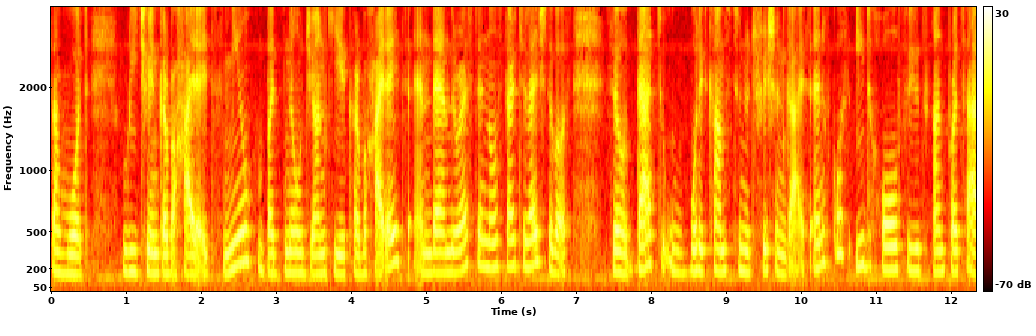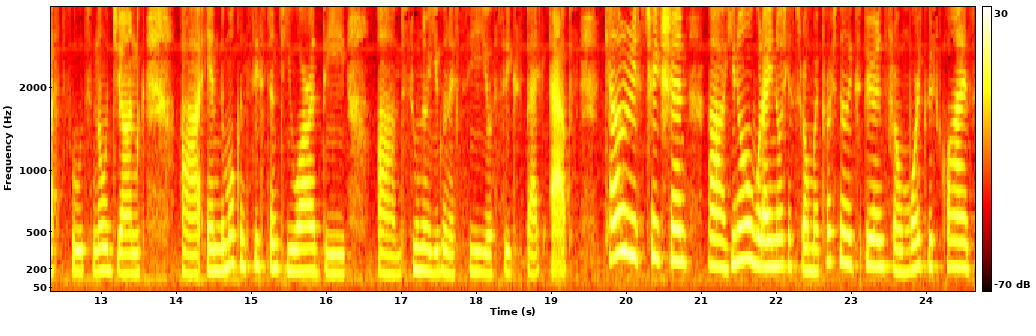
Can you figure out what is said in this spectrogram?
somewhat rich in carbohydrates meal, but no junky carbohydrates, and then the rest are no starchy vegetables. So that what it comes to nutrition, guys. And of course, eat whole foods, unprocessed foods, no junk. Uh, and the more consistent you are, the um, sooner you're gonna see your six pack abs. Calorie restriction, uh, you know what I noticed from my personal experience from work with clients,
